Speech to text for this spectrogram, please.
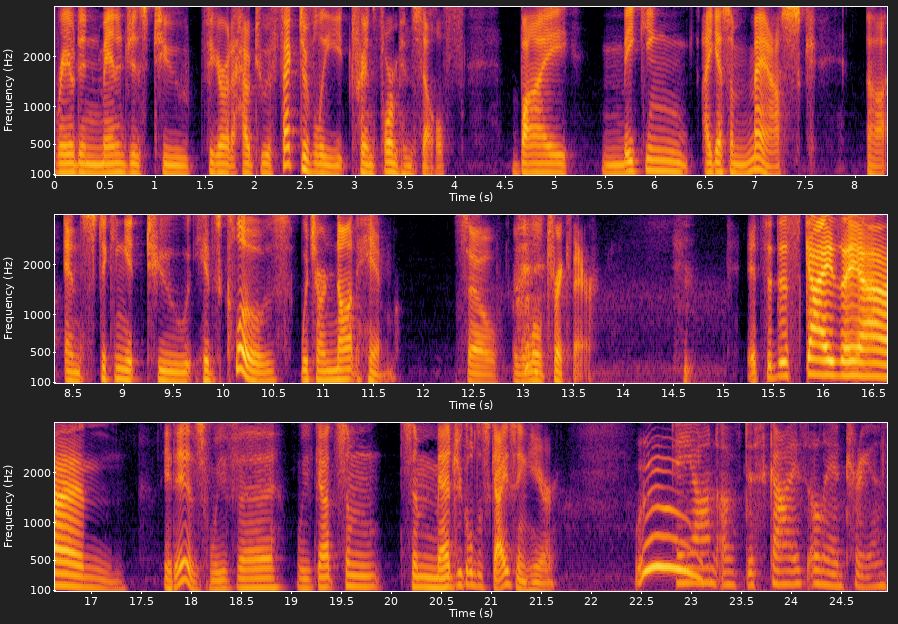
Raoden manages to figure out how to effectively transform himself by making, I guess, a mask uh, and sticking it to his clothes, which are not him. So there's a little trick there. It's a disguise Aeon. It is. We've uh, we've got some some magical disguising here. Woo. Aeon of Disguise Elantrian.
